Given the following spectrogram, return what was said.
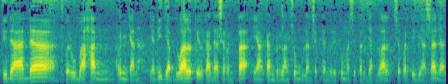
tidak ada perubahan rencana. Jadi jadwal pilkada serentak yang akan berlangsung bulan September itu masih terjadwal seperti biasa dan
